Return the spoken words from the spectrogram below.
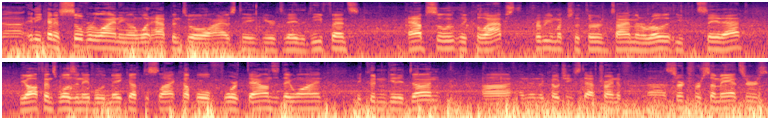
uh, any kind of silver lining on what happened to Ohio State here today. The defense absolutely collapsed, pretty much the third time in a row that you could say that. The offense wasn't able to make up the slack, couple fourth downs that they wanted. They couldn't get it done. Uh, and then the coaching staff trying to uh, search for some answers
